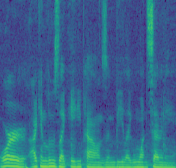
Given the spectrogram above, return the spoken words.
Or I can lose like eighty pounds and be like one seventy,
